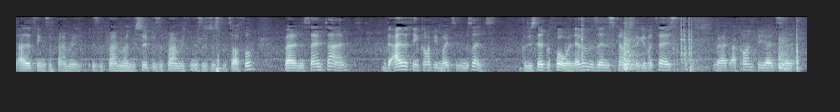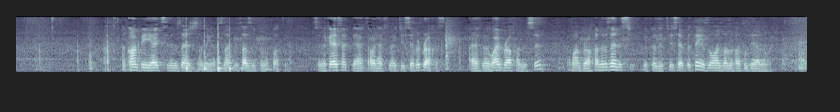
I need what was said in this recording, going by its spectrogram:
the other thing is the primary is the primary. The soup is the primary thing, this is just the tafel. But at the same time, the other thing can't be moitzi the mazonis. Because we said before, whenever mazonis comes to give a taste, right, I can't be yaitz. I can't be yaitz the mazonis or something else. Not, it doesn't come apart. So in a case like that, I would have to make two separate brachas. I have to make one bracha on the soup and one bracha on the mazonis because they're two separate things. The one's on the batel, the other one.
